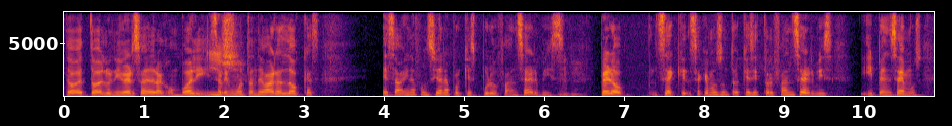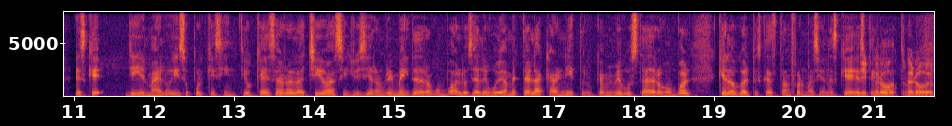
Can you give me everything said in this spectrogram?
todo, todo el universo de Dragon Ball y Ish. salen un montón de varas locas. Esa vaina funciona porque es puro fanservice. Ujú. Pero saque- saquemos un toquecito al fanservice y pensemos, es que y el mae lo hizo porque sintió que eso era la chiva si yo hiciera un remake de Dragon Ball. O sea, le voy a meter la carnita, lo que a mí me gusta de Dragon Ball, que los golpes, que las transformaciones, que Sí, esto y pero, lo otro. pero eh,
